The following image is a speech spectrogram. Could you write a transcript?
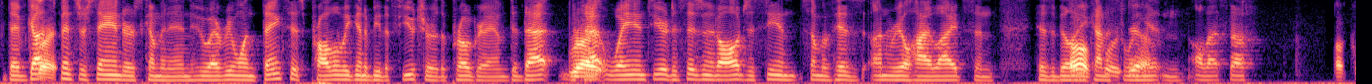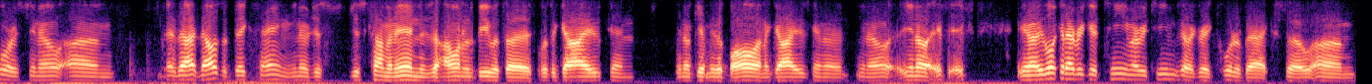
but they've got Right. Spencer Sanders coming in, who everyone thinks is probably going to be the future of the program. Did that did Right. that weigh into your decision at all? Just seeing some of his unreal highlights and his ability Oh, to kind of course, sling yeah. it and all that stuff. of course, you know, um, that that was a big thing. You know, just just coming in is I wanted to be with a with a guy who can, you know, get me the ball and a guy who's gonna, you know, you know, if if you know, you look at every good team, every team's got a great quarterback. So, um,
